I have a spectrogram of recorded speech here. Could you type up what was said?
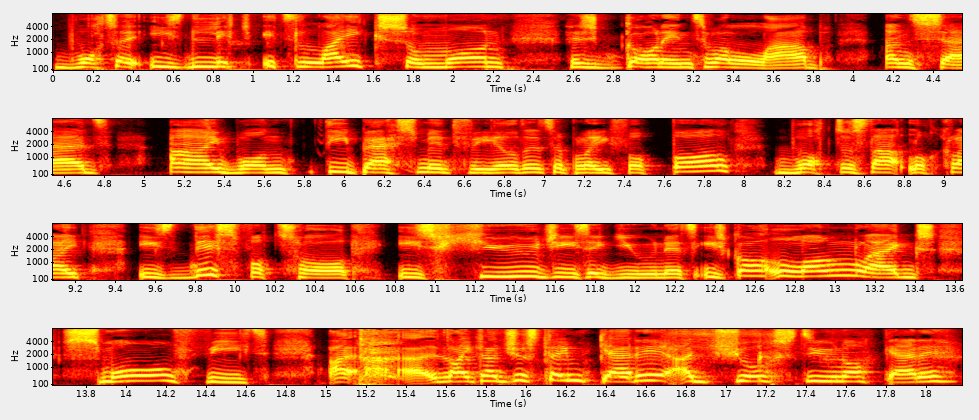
what a, he's lit, it's like someone has gone into a lab and said I want the best midfielder to play football. What does that look like? He's this foot tall. He's huge. He's a unit. He's got long legs, small feet. I, I, like I just don't get it. I just do not get it.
